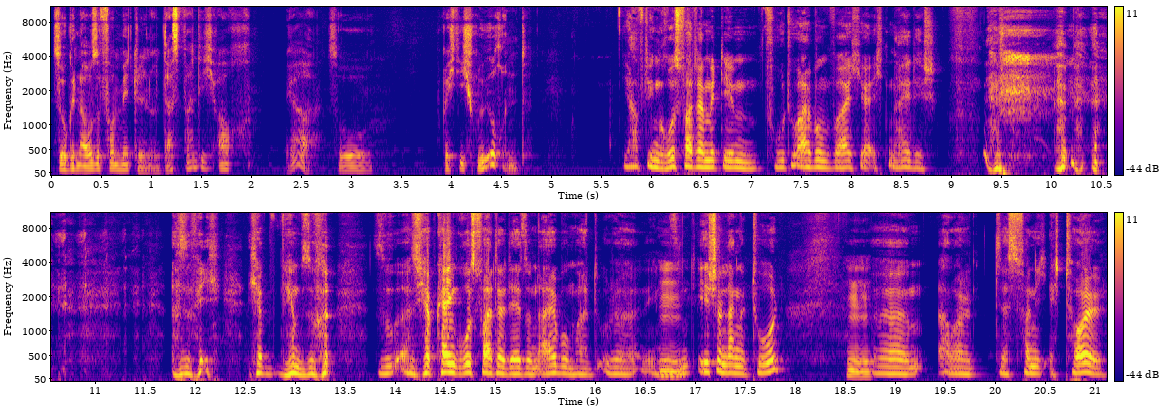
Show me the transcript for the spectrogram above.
so genauso vermitteln. Und das fand ich auch, ja, so richtig rührend. Ja, auf den Großvater mit dem Fotoalbum war ich ja echt neidisch. also ich, ich habe, wir haben so, so also ich habe keinen Großvater, der so ein Album hat oder die hm. sind eh schon lange tot. Hm. Ähm, aber das fand ich echt toll,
